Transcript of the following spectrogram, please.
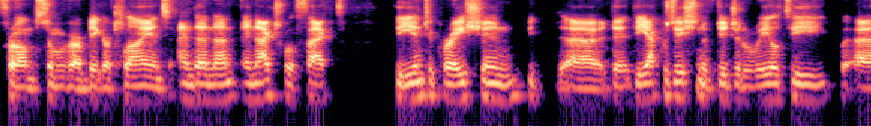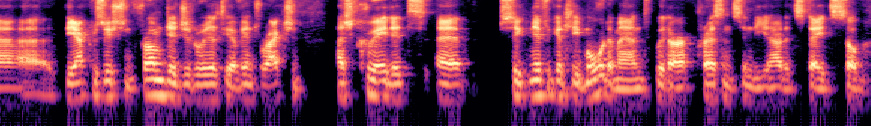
from some of our bigger clients. And then in actual fact, the integration, uh, the, the acquisition of digital realty, uh, the acquisition from digital realty of Interxion has created uh, significantly more demand with our presence in the United States. So,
